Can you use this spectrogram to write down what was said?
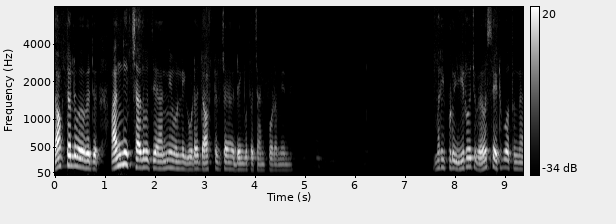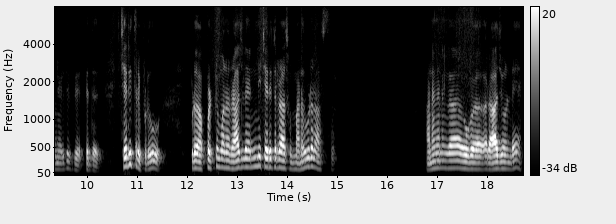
డాక్టర్లు అన్ని చదువు అన్నీ ఉండి కూడా డాక్టర్లు చ- డెంగ్యూతో చనిపోవడం ఏంది? మరి ఇప్పుడు ఈరోజు వ్యవస్థ ఎటుపోతుంది అనేది పెద్దది. చరిత్ర ఇప్పుడు ఇప్పుడు అప్పట్లో మన రాజులు అన్ని చరిత్ర రాసుకుని మనది కూడా రాస్తారు. అనగనగా ఒక రాజు ఉండే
